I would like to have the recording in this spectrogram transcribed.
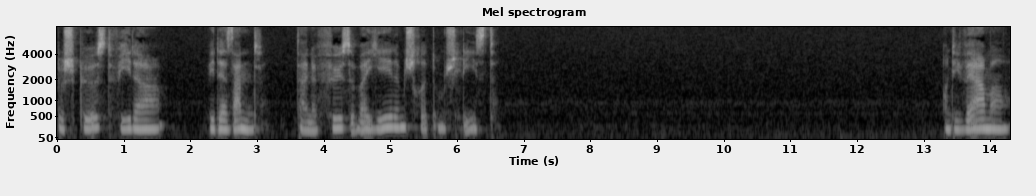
Du spürst wieder, wie der Sand deine Füße bei jedem Schritt umschließt. Und die Wärme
